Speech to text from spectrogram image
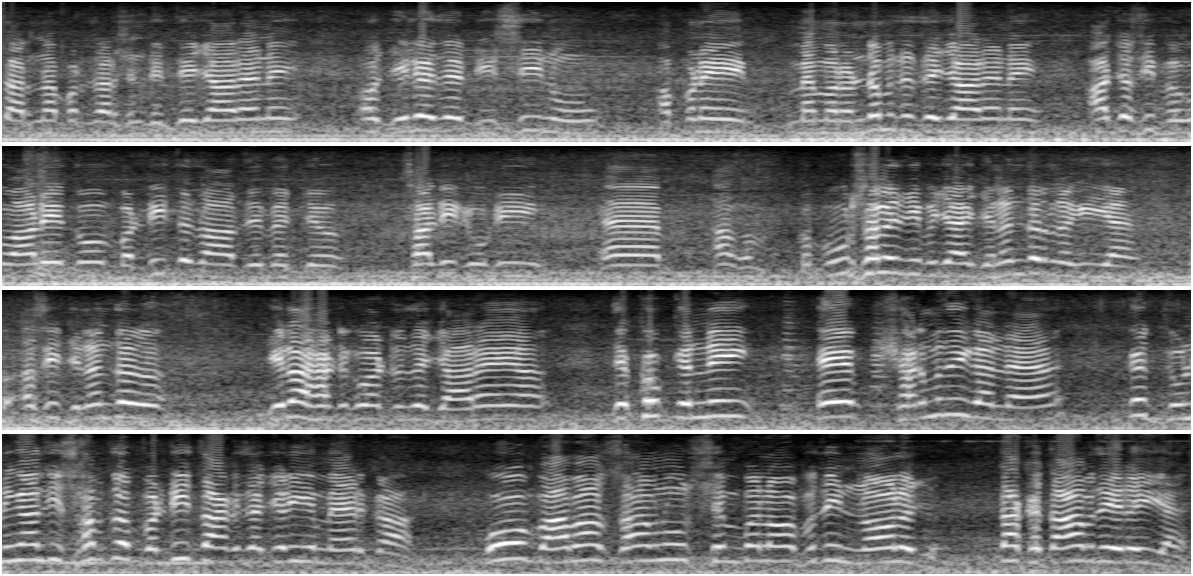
ਧਰਨਾ ਪ੍ਰਦਰਸ਼ਨ ਦਿੱਤੇ ਜਾ ਰਹੇ ਨੇ ਔਰ ਜ਼ਿਲ੍ਹੇ ਦੇ ਡੀਸੀ ਨੂੰ ਆਪਣੇ ਮੈਮੋਰੰਡਮ ਦਿੱਤੇ ਜਾ ਰਹੇ ਨੇ। ਅੱਜ ਅਸੀਂ ਫਗਵਾੜੇ ਤੋਂ ਵੱਡੀ ਤਾਦਾਦ ਦੇ ਵਿੱਚ ਸਾਡੀ ਡਿਊਟੀ ਕਪੂਰਥਲੇ ਦੀ ਬਜਾਏ ਜਲੰਧਰ ਲੱਗੀ ਹੈ। ਤਾਂ ਅਸੀਂ ਜਲੰਧਰ ਜ਼ਿਲ੍ਹਾ ਹੈੱਡਕੁਆਟਰ ਤੇ ਜਾ ਰਹੇ ਹਾਂ। ਦੇਖੋ ਕਿੰਨੀ, ਇਹ ਸ਼ਰਮ ਦੀ ਗੱਲ ਹੈ ਕਿ ਦੁਨੀਆ ਦੀ ਸਭ ਤੋਂ ਵੱਡੀ ਤਾਕਤ ਹੈ ਜਿਹੜੀ ਅਮਰੀਕਾ, ਉਹ ਬਾਬਾ ਸਾਹਿਬ ਨੂੰ ਸਿੰਬਲ ਆਫ ਦੀ ਨੌਲੇਜ ਦਾ ਖਿਤਾਬ ਦੇ ਰਹੀ ਹੈ।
